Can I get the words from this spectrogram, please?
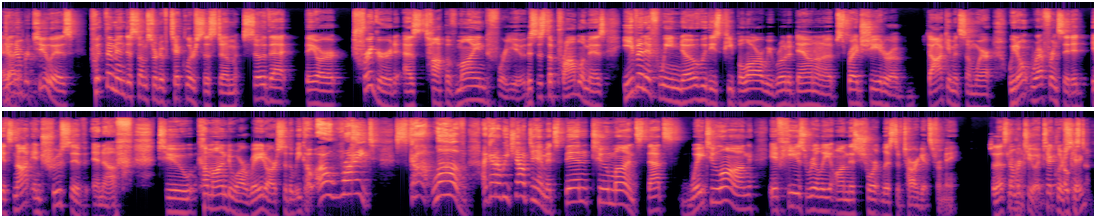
And Got then number two is put them into some sort of tickler system so that they are triggered as top of mind for you. This is the problem is even if we know who these people are, we wrote it down on a spreadsheet or a document somewhere, we don't reference it. it it's not intrusive enough to come onto our radar so that we go, oh, right. Scott Love, I got to reach out to him. It's been two months. That's way too long if he's really on this short list of targets for me. So that's number two, a tickler okay. system.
